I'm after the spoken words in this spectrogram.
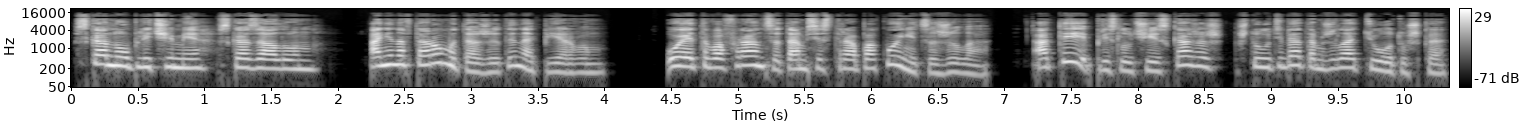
с конопличами», — сказал он. «А не на втором этаже, ты на первом. У этого Франца там сестра-покойница жила, а ты при случае скажешь, что у тебя там жила тетушка,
